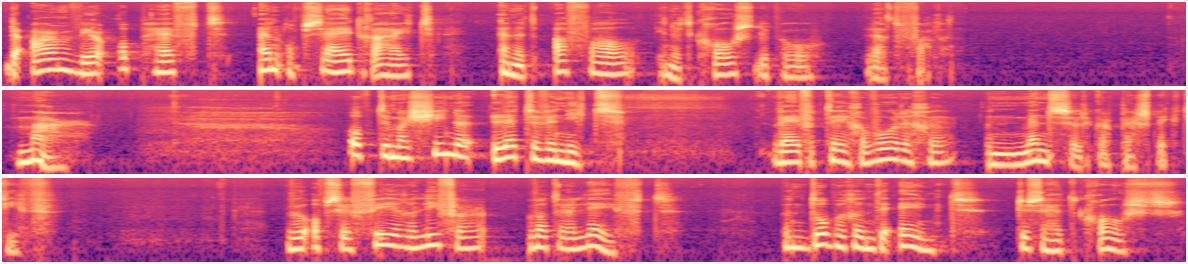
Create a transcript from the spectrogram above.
de arm weer opheft en opzij draait en het afval in het kroosdepot laat vallen. Maar op de machine letten we niet. Wij vertegenwoordigen een menselijker perspectief. We observeren liever wat er leeft. Een dobberende eend tussen het kroos.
